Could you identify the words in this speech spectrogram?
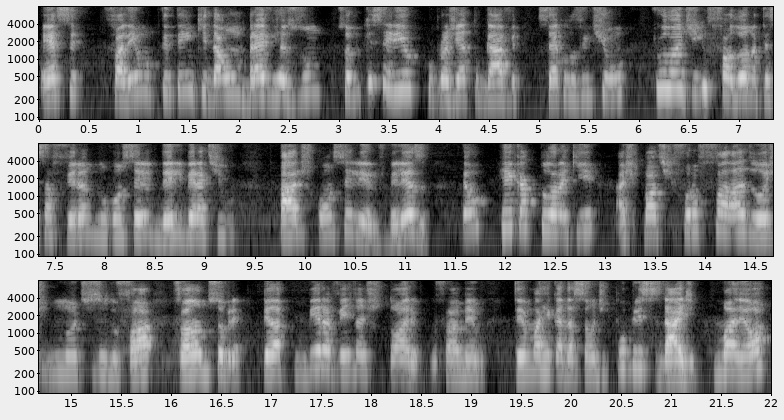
esse falei um, tentei aqui dar um breve resumo sobre o que seria o projeto Gávea século XXI, que o Landim falou na terça-feira no Conselho Deliberativo para os conselheiros, beleza? Então, recapitulando aqui as pautas que foram faladas hoje no Notícias do Fla, falando sobre, pela primeira vez na história do Flamengo, ter uma arrecadação de publicidade maior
